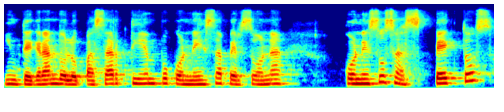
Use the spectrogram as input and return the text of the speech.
integrándolo, pasar tiempo con esa persona, con esos aspectos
